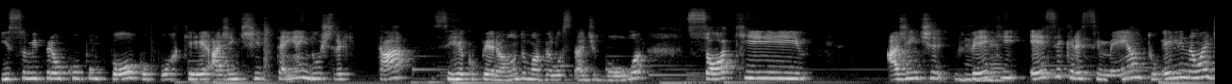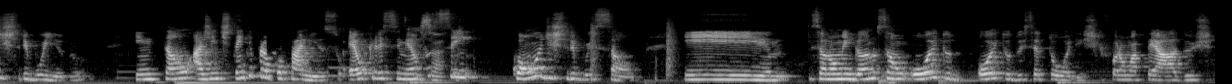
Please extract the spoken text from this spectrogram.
isso me preocupa um pouco, porque a gente tem a indústria que está se recuperando, uma velocidade boa, só que a gente vê uhum. que esse crescimento ele não é distribuído. Então a gente tem que preocupar nisso. É o crescimento, Exato. sim, com a distribuição. E se eu não me engano, são oito, oito dos setores que foram mapeados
